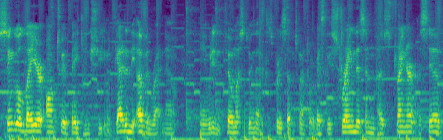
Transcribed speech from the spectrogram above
single layer onto a baking sheet. We've got it in the oven right now and we didn't film us doing that because it's pretty self-explanatory. Basically, strain this in a strainer, a sieve,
